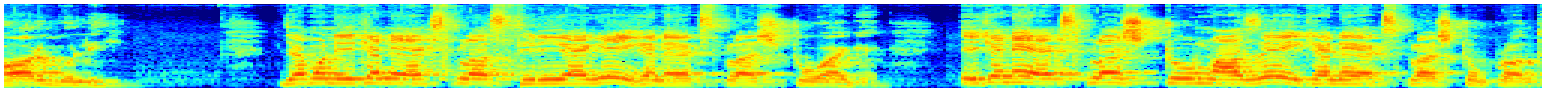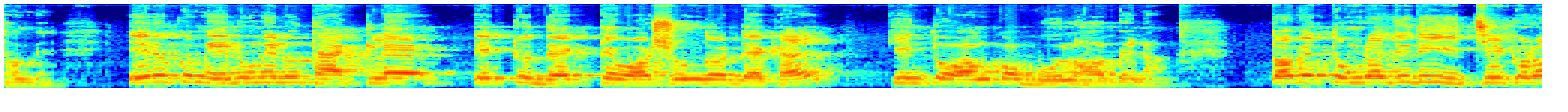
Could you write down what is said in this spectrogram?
হরগুলি। যেমন এখানে এক্স প্লাস থ্রি আগে, এখানে এক্স প্লাস টু আগে। এখানে এক্স প্লাস টু মাঝে, এখানে এক্স প্লাস টু প্রথমে। এরকম এলোমেলো থাকলে একটু দেখতে অসুন্দর দেখায়, কিন্তু অঙ্ক ভুল হবে না। তবে তোমরা যদি ইচ্ছে করো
